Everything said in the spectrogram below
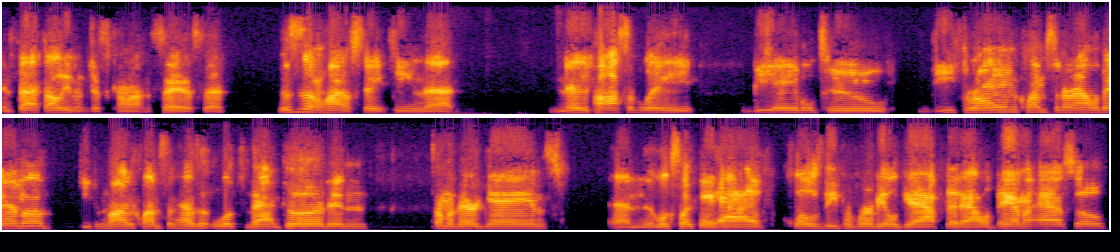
In fact, I'll even just come out and say this that this is an Ohio State team that may possibly be able to dethrone Clemson or Alabama. Keep in mind, Clemson hasn't looked that good in some of their games, and it looks like they have closed the proverbial gap that Alabama has. So,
